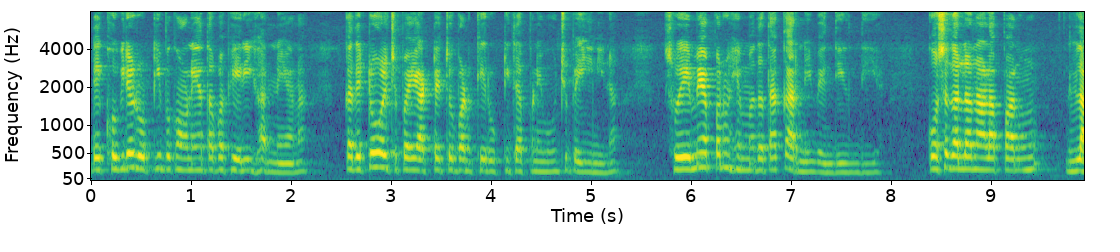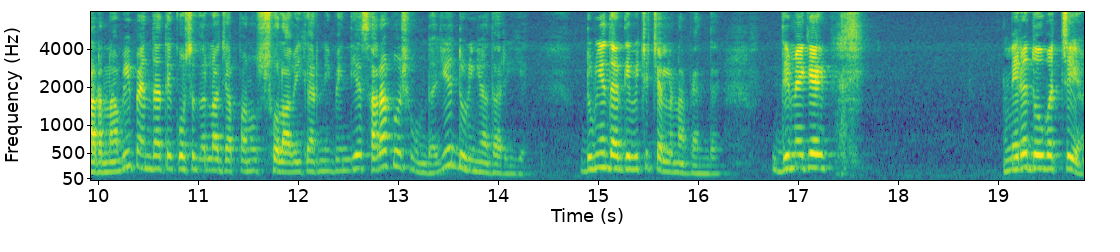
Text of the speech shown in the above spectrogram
ਦੇਖੋ ਵੀਰੇ, ਰੋਟੀ ਪਕਾਉਣੇ ਆ ਤਾਂ ਆਪਾਂ ਫੇਰ ਹੀ ਖਾਂਦੇ ਆ ਨਾ। ਕਦੇ ਢੋਲ 'ਚ ਪਏ ਆਟੇ ਤੋਂ ਬਣ ਕੇ ਰੋਟੀ ਤਾਂ ਆਪਣੇ ਮੂੰਹ 'ਚ ਪਈ ਨਹੀਂ ਨਾ। ਸੋ ਐਵੇਂ ਆਪਾਂ ਨੂੰ ਹਿੰਮਤ ਤਾਂ ਕਰਨੀ ਪੈਂਦੀ ਹੁੰਦੀ ਹੈ। ਕੁਝ ਗੱਲਾਂ ਨਾਲ ਆਪਾਂ ਨੂੰ ਲੜਨਾ ਵੀ ਪੈਂਦਾ ਤੇ ਕੁਝ ਗੱਲਾਂ 'ਚ ਆਪਾਂ ਨੂੰ ਸੁਲਾ ਵੀ ਕਰਨੀ ਪੈਂਦੀ ਹੈ। ਸਾਰਾ ਕੁਝ ਹੁੰਦਾ ਜੀ, ਇਹ ਦੁਨੀਆਦਾਰੀ ਹੈ। ਦੁਨੀਆਦਾਰੀ ਦੇ ਵਿੱਚ ਚੱਲਣਾ ਪੈਂਦਾ ਜਿਵੇਂ ਕਿ ਮੇਰੇ ਦੋ ਬੱਚੇ ਆ।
